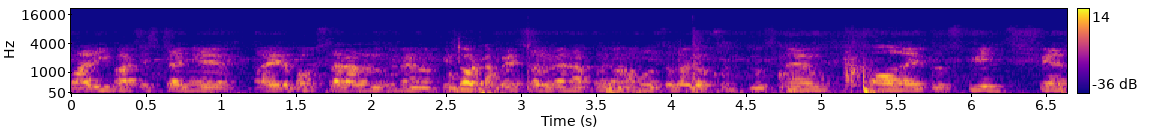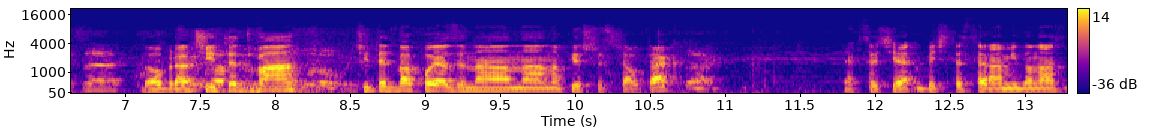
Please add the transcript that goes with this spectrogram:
paliwa, czyszczenie airboxa razem z wymianą filtra Dobra. powietrza, wymiana płynu hamulcowego przód plus tył, olej plus filtr, świece. Dobra, czyli te dwa, czyli te dwa pojazdy na, na, na pierwszy strzał, tak? Tak. Jak chcecie być testerami do nas,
